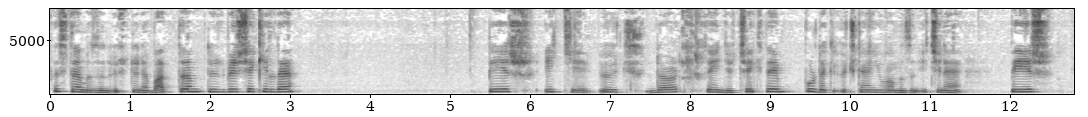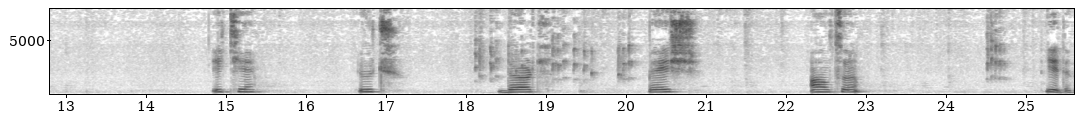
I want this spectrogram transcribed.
Fıstığımızın üstüne battım. Düz bir şekilde. 1, 2, 3, 4 zincir çektim. Buradaki üçgen yuvamızın içine 1, 2, 3, 4, 5, 6, 7.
